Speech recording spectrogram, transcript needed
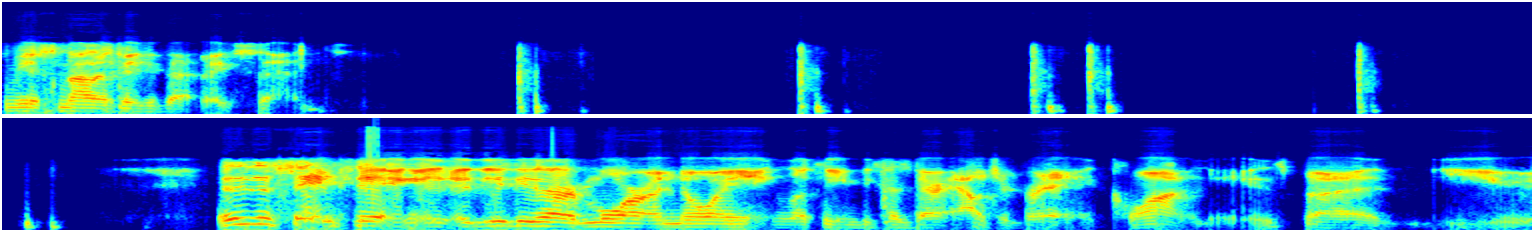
I mean, it's not as big if that makes sense. This is the same thing. These are more annoying looking because they're algebraic quantities, but you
